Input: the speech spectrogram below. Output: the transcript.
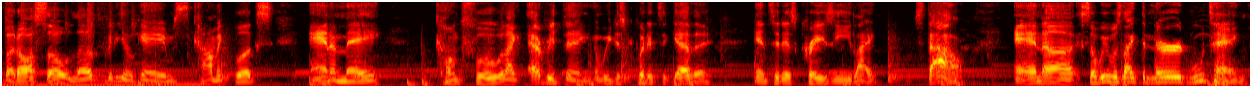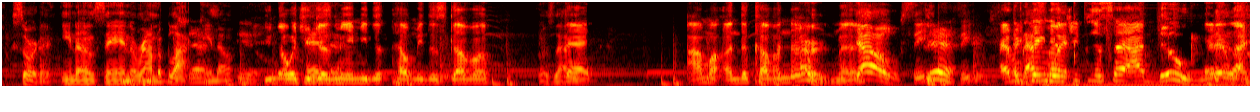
but also loved video games, comic books, anime, kung fu, like everything, and we just put it together into this crazy like style. And uh so we was like the nerd Wu Tang sort of, you know what I'm saying, around the block, you know. ill. You know what you And, just uh, made me di- help me discover What was that? that I'm an undercover nerd, man. Yo, see, Yeah. see, Everything what- that you just said, I do, man. Like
